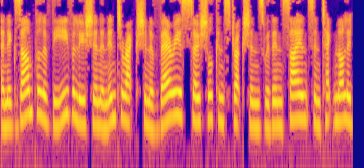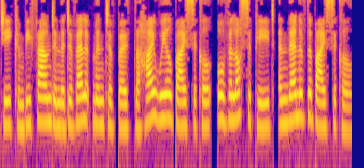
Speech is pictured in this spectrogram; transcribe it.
an example of the evolution and interaction of various social constructions within science and technology can be found in the development of both the high-wheel bicycle, or velocipede, and then of the bicycle.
